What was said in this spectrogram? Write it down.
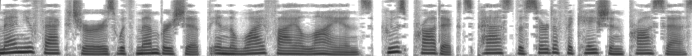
Manufacturers with membership in the Wi-Fi Alliance, whose products pass the certification process,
